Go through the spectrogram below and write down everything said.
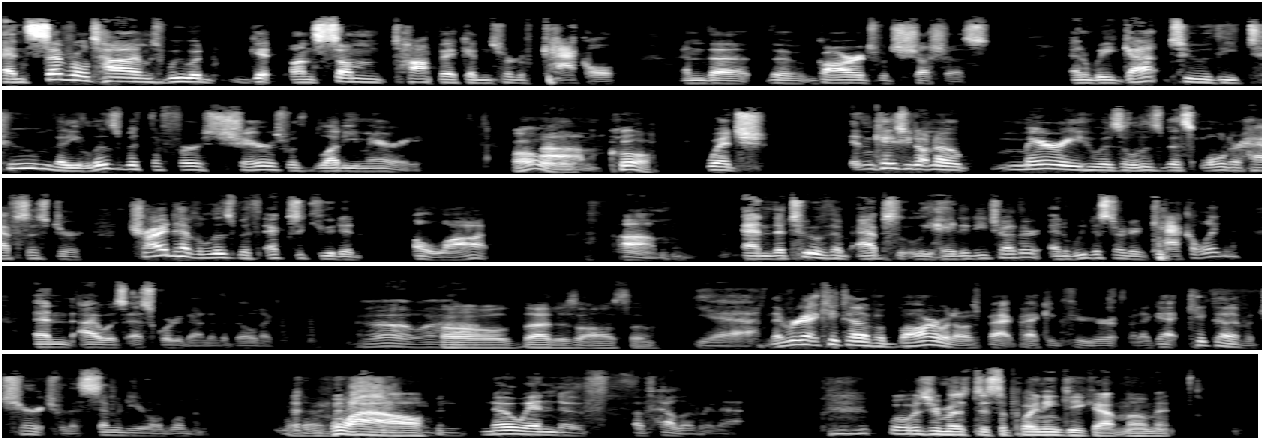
and several times we would get on some topic and sort of cackle, and the the guards would shush us. And we got to the tomb that Elizabeth I shares with Bloody Mary, oh, um, cool. which, in case you don't know, Mary, who is Elizabeth's older half sister, tried to have Elizabeth executed a lot. Um, and the two of them absolutely hated each other, and we just started cackling, and I was escorted out of the building. Oh wow! Oh, that is awesome. Yeah, never got kicked out of a bar when I was backpacking through Europe, but I got kicked out of a church with a seventy-year-old woman. So, Wow. no end of of hell over that. What was your most disappointing geek out moment?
